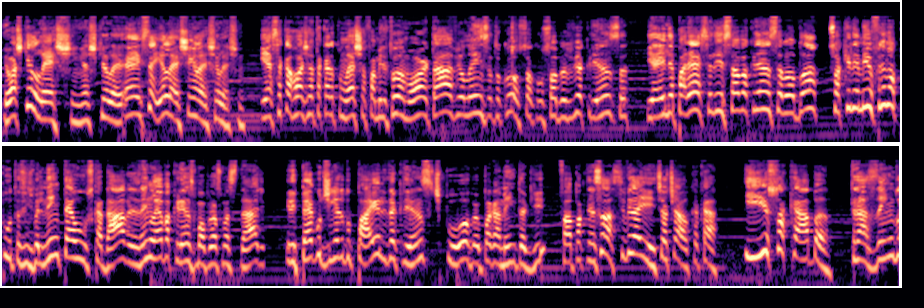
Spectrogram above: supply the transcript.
Eu acho que é Lashing, acho que é Lashing. É isso aí, é Lashing, é Lashing, é Lashing. E essa carruagem é atacada por um Lashing, a família toda morta, ah, violência, tocou, só sobrevive a criança. E aí ele aparece ali, salva a criança, blá blá. Só que ele é meio filho da puta, assim, tipo, ele nem enterra os cadáveres, nem leva a criança pra uma próxima cidade. Ele pega o dinheiro do pai ali da criança, tipo, ô, o pagamento aqui, fala pra criança, ó, se vira aí, tchau, tchau, kaká. E isso acaba trazendo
